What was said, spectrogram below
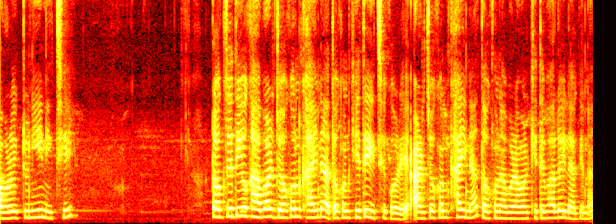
আবারও একটু নিয়ে নিচ্ছি। টক জাতীয় খাবার যখন খাই না, তখন খেতে ইচ্ছে করে। আর যখন খাই না, তখন আবার আমার খেতে ভালোই লাগে না।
